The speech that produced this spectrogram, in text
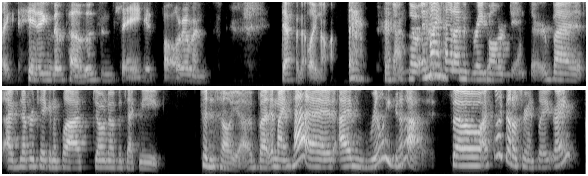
like hitting the pose and saying it's ballroom and definitely not. yeah, no, in my head I'm a great ballroom dancer, but I've never taken a class, don't know the technique, couldn't tell you. But in my head, I'm really good at it. So I feel like that'll translate, right?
